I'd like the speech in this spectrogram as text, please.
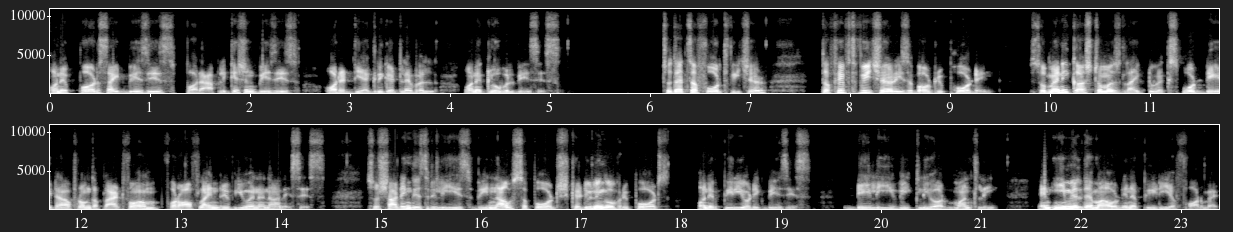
on a per site basis, per application basis, or at the aggregate level on a global basis. So that's a fourth feature. The fifth feature is about reporting. So many customers like to export data from the platform for offline review and analysis. So starting this release, we now support scheduling of reports on a periodic basis, daily, weekly, or monthly, and email them out in a PDF format.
